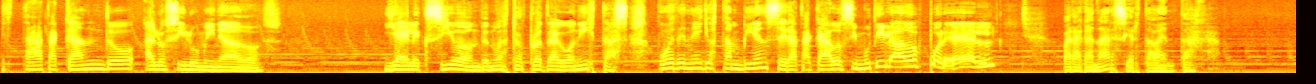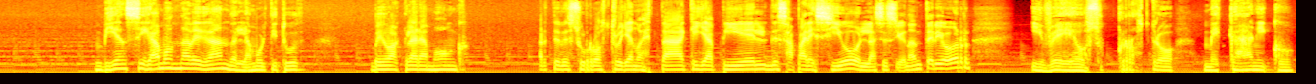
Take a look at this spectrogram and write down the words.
está atacando a los iluminados. Y a elección de nuestros protagonistas, pueden ellos también ser atacados y mutilados por él para ganar cierta ventaja. Bien, sigamos navegando en la multitud. Veo a Clara Monk. Parte de su rostro ya no está, aquella piel desapareció en la sesión anterior. Y veo su rostro mecánico,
